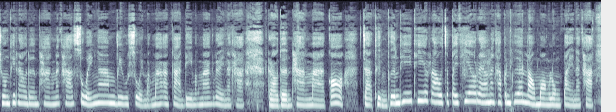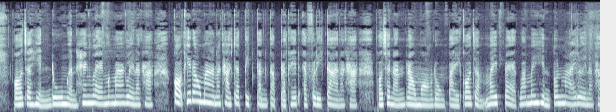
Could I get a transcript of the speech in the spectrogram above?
ช่วงที่เราเดินทางนะคะ สวยงามวิวสวยมากๆ อากาศดีมากๆเลยนะคะ เราเดินทางมาก็จะถึงพื้นที่ที่เราจะไปเที่ยวแล้วนะคะ เพื่อนๆเรามองลงไปนะคะ ก็จะเห็นดูเหมือนแห้งแล้งมากๆเลยนะคะ เกาะที่เรามานะคะจะติดกันกับประเทศแอฟริกานะคะ เพราะฉะนั้นเรามองลงไปก็จะไม่แปลกว่าไม่เห็นต้นไม้เลยนะคะ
